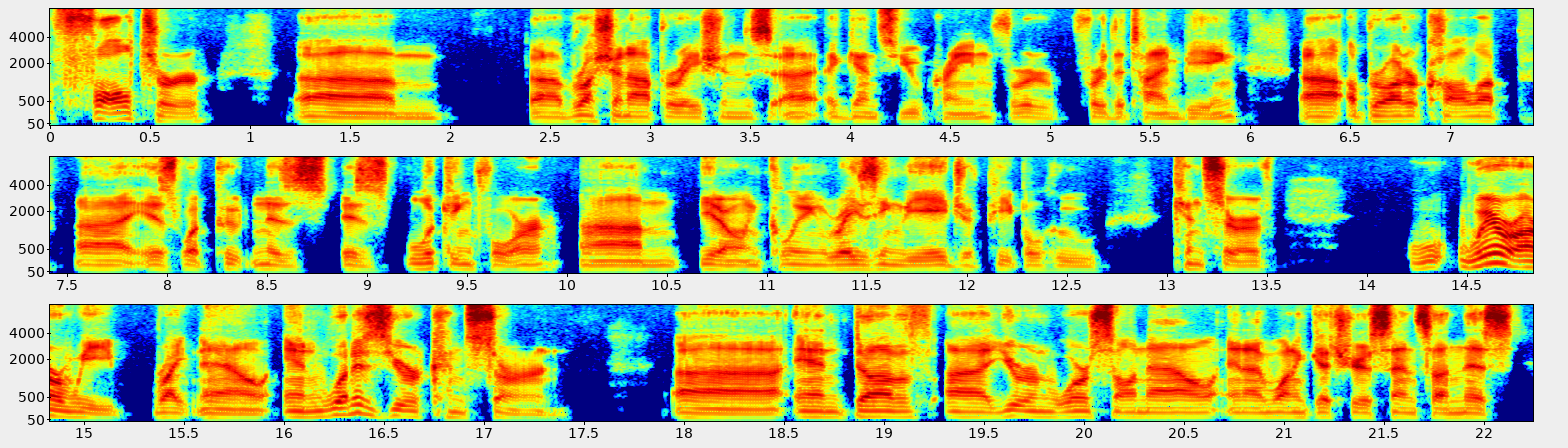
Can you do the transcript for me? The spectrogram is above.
falter. Um, uh, Russian operations uh, against Ukraine for for the time being. Uh, a broader call up uh, is what Putin is is looking for. Um, you know, including raising the age of people who can serve. W- where are we right now, and what is your concern? Uh, and Dov, uh, you're in Warsaw now, and I want to get your sense on this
